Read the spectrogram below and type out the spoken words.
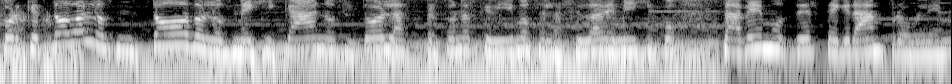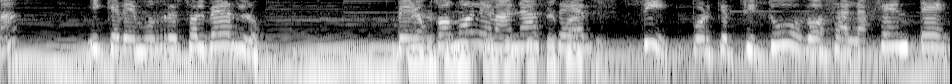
Porque todos los, todos los mexicanos y todas las personas que vivimos en la Ciudad de México sabemos de este gran problema y queremos resolverlo. Pero, ¿cómo no le van a hacer? fácil. Sí, porque si tú, o sea, la gente,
